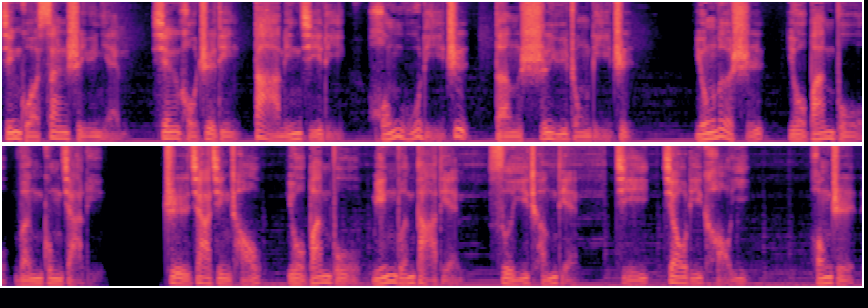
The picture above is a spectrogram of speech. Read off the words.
经过三十余年，先后制定大明集礼、洪武礼制等十余种礼制。永乐时又颁布文公驾礼。至嘉靖朝又颁布明伦大典、四仪成典及交礼考议。弘治、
